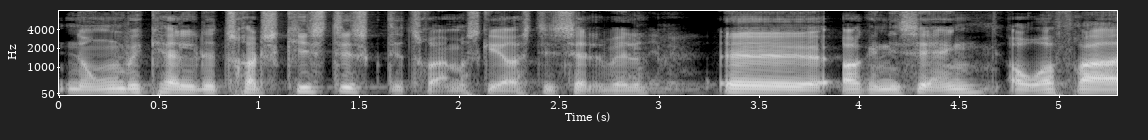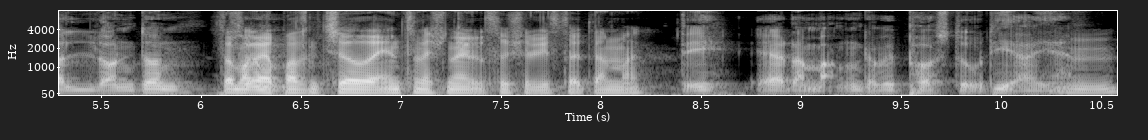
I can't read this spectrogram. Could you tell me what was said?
nogen vil kalde det trotskistisk, det tror jeg måske også, de selv vil, øh, organisering over fra London. Som er repræsenteret af internationale socialister i Danmark. Det er der mange, der vil påstå, de er, ja. Mm.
